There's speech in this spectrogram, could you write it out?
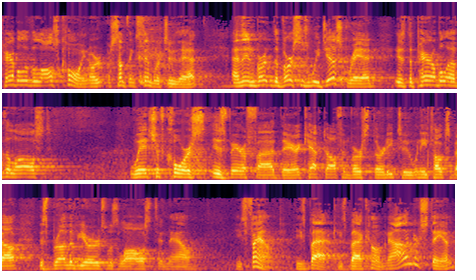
Parable of the lost coin or, or something similar to that. And then ver- the verses we just read is the parable of the lost which of course is verified there, capped off in verse 32 when he talks about this brother of yours was lost and now he's found. He's back. He's back home. Now I understand,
